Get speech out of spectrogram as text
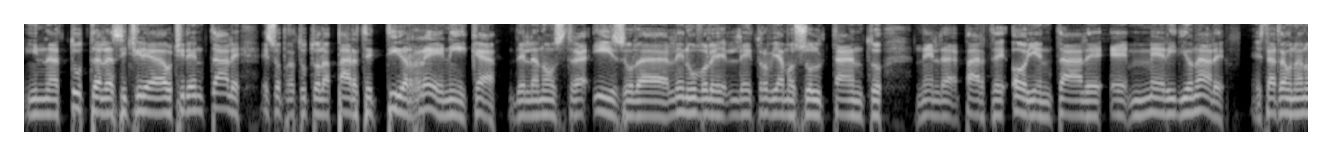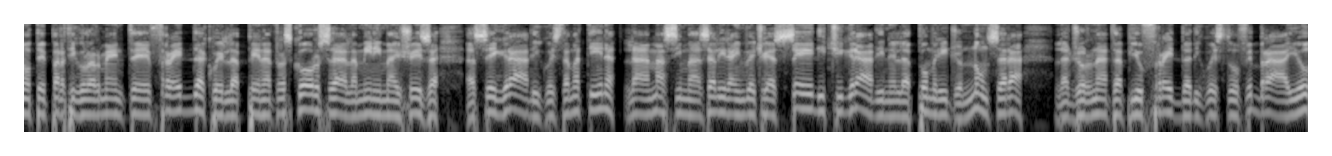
in tutta la Sicilia occidentale e soprattutto la parte tirrenica della nostra isola. Le nuvole le troviamo soltanto nella parte orientale e meridionale. È stata una notte particolarmente fredda, quella appena trascorsa, la minima è scesa a 6 gradi questa mattina, la massima salirà invece a 16 gradi nel pomeriggio. Non sarà la giornata più fredda di questo febbraio.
